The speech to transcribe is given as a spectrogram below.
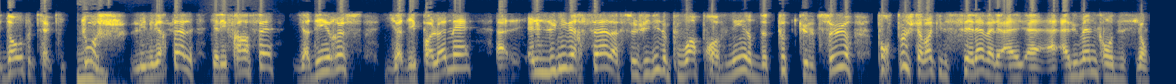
d'autres qui, qui touchent l'universel. Il y a des Français, il y a des Russes, il y a des Polonais. Euh, L'universel a ce génie de pouvoir provenir de toute culture pour peu justement qu'il s'élève à, à, à, à l'humaine condition.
